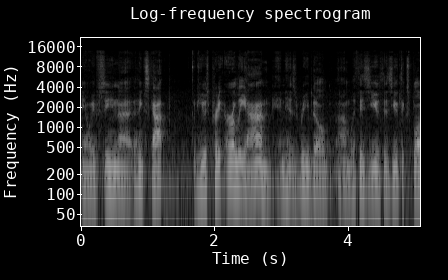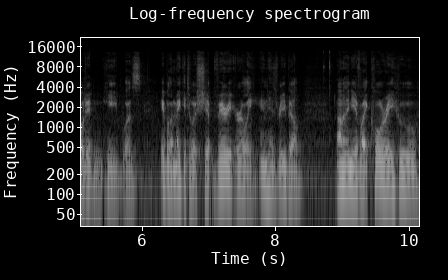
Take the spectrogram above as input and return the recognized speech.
You know, we've seen uh, I think Scott, he was pretty early on in his rebuild um, with his youth. His youth exploded, and he was able to make it to a ship very early in his rebuild. Um, and then you have like Corey, who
